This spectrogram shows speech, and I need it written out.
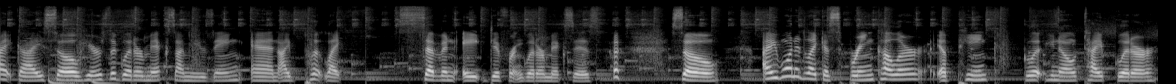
Alright guys, so here's the glitter mix I'm using, and I put like seven, eight different glitter mixes. so I wanted like a spring color, a pink, you know, type glitter.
